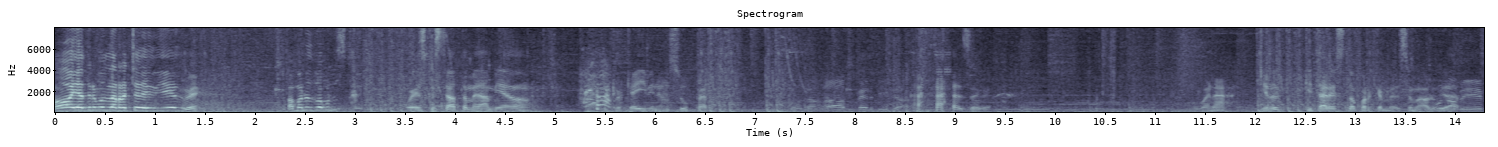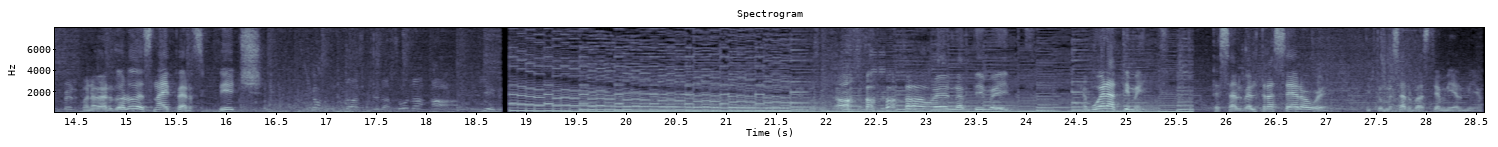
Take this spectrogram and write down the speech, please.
Oh, ya tenemos la racha de 10, güey. Vámonos, vámonos. Pues es que este vato me da miedo. Creo que ahí viene un super. Se ve. Buena. Quiero quitar esto porque me- se me va a olvidar. Bueno, a ver, duelo de snipers, bitch. Buena teammate. Buena teammate. Te salvé el trasero, güey. Y tú me salvaste a mí el mío.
